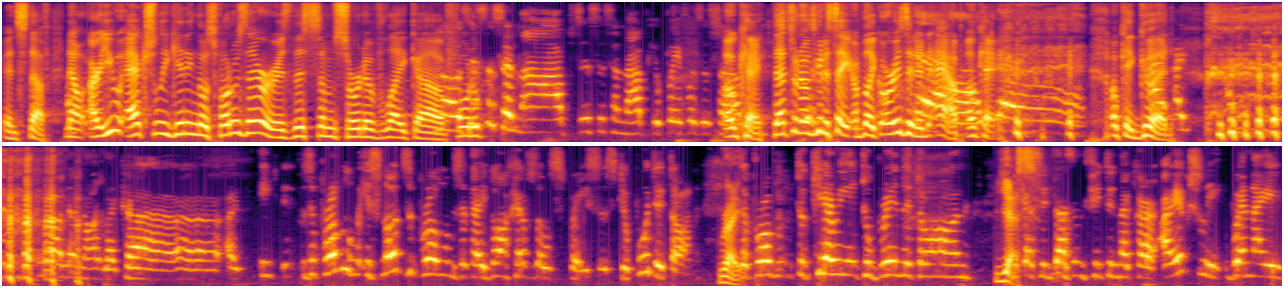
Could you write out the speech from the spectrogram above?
and stuff. Now, are you actually getting those photos there, or is this some sort of like uh, no, photo? This is an app. This is an app. You pay for the service. Okay, that's what I was gonna say. I'm like, or is it yeah, an app? Okay, yeah. okay, good. I, I, no, no, no. Like, uh, I, it, it, the problem is not the problem that I don't have those spaces to put it on. Right. The problem to carry it, to bring it on. Yes. Because it doesn't fit in the car. I actually, when I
